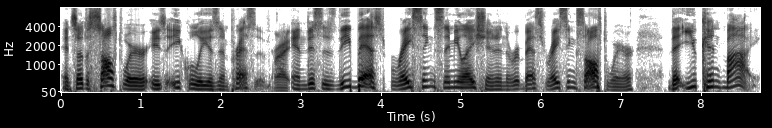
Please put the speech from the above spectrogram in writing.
And so the software is equally as impressive. Right. And this is the best racing simulation and the best racing software that you can buy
